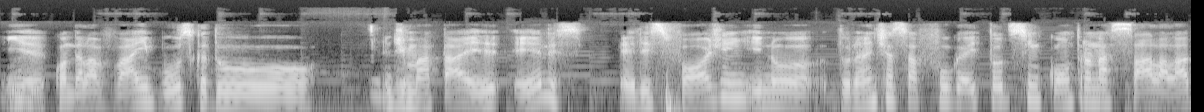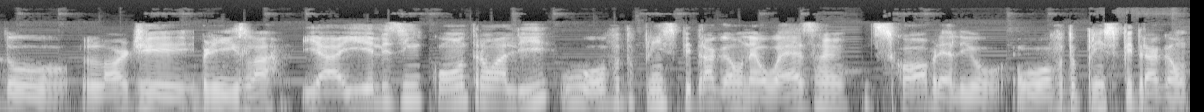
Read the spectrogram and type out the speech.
E hum. é, quando ela vai em busca do de matar eles, eles fogem e no, durante essa fuga aí todos se encontram na sala lá do Lord Briggs lá. E aí eles encontram ali o ovo do príncipe dragão, né? O Ezra descobre ali o, o ovo do príncipe dragão.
